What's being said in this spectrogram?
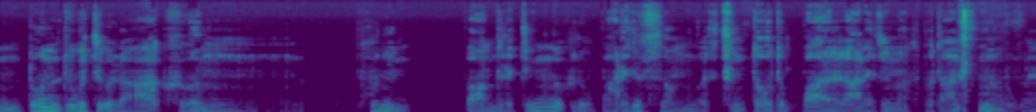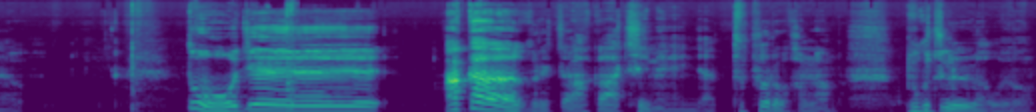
음, 넌 누구 찍을라? 아 그건 본인 마음대로 찍는 거 그리고 말해줄 수 없는 거지. 지금 너도 말안 해주면서 뭐 나한테 물어보냐고. 또 어제 아까 그랬죠. 아까 아침에 이제 투표로 가려면 누구 찍으려고요.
